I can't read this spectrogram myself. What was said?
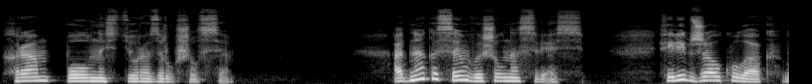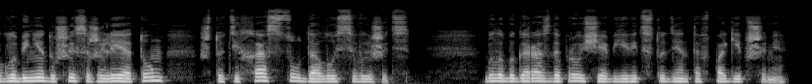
Храм полностью разрушился. Однако Сэм вышел на связь. Филипп сжал кулак, в глубине души сожалея о том, что Техасу удалось выжить. Было бы гораздо проще объявить студентов погибшими.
